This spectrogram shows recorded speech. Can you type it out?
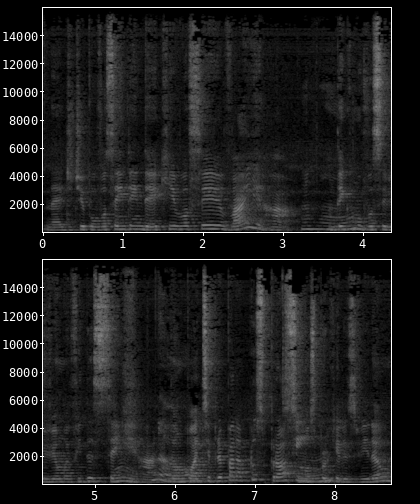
né? De tipo, você entender que você vai errar. Não tem como você viver uma vida sem errar. Não. Então pode se preparar para os próximos, Sim. porque eles virão.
